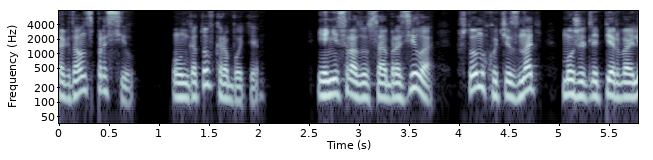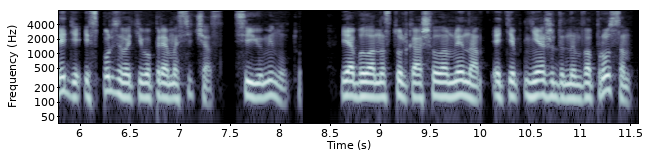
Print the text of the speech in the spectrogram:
Тогда он спросил, он готов к работе? Я не сразу сообразила, что он хочет знать, может ли первая леди использовать его прямо сейчас, сию минуту. Я была настолько ошеломлена этим неожиданным вопросом,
